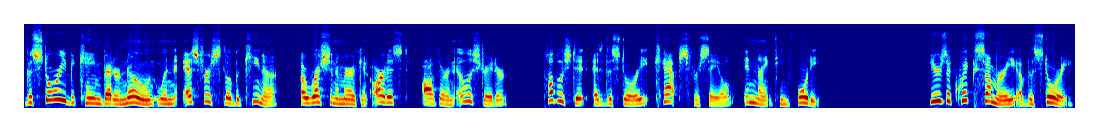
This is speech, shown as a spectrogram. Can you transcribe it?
The story became better known when Esphyr Slobodkina, a Russian American artist, author, and illustrator, published it as the story Caps for Sale in 1940. Here's a quick summary of the story.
